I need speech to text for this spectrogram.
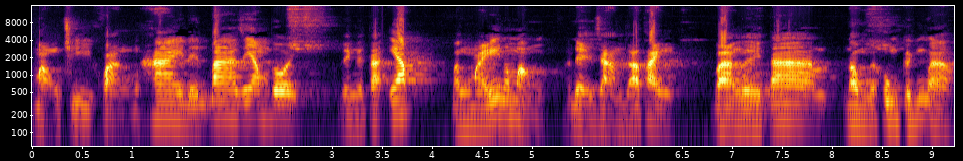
mỏng chỉ khoảng 2 đến 3 gem thôi để người ta ép bằng máy nó mỏng để giảm giá thành. Và người ta lồng cái khung kính vào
